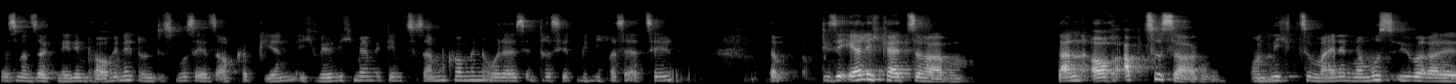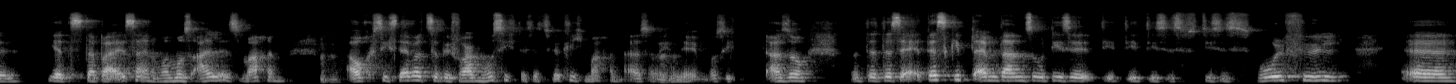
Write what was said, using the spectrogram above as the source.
dass man sagt, nee, den brauche ich nicht und das muss er jetzt auch kapieren. Ich will nicht mehr mit dem zusammenkommen oder es interessiert mich nicht, was er erzählt. Diese Ehrlichkeit zu haben, dann auch abzusagen und mhm. nicht zu meinen, man muss überall jetzt dabei sein und man muss alles machen. Mhm. Auch sich selber zu befragen, muss ich das jetzt wirklich machen? Also, mhm. nee, muss ich also das, das gibt einem dann so diese, die, die, dieses, dieses Wohlfühl. Äh,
